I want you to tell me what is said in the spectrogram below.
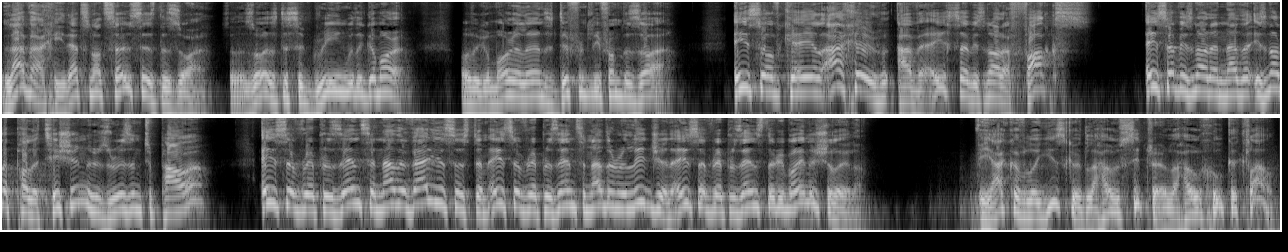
Lavachi, that's not so, says the Zohar. So the Zohar is disagreeing with the Gemara. Or the Gemara learns differently from the Zohar. Esav Keil Acher, Esav is not a fox. Esav is not another, is not a politician who's risen to power. Esav represents another value system. Esav represents another religion. Esav represents the Rebbeinu Shalom. Lo yizkud lahau sitra lahau chulka klal.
